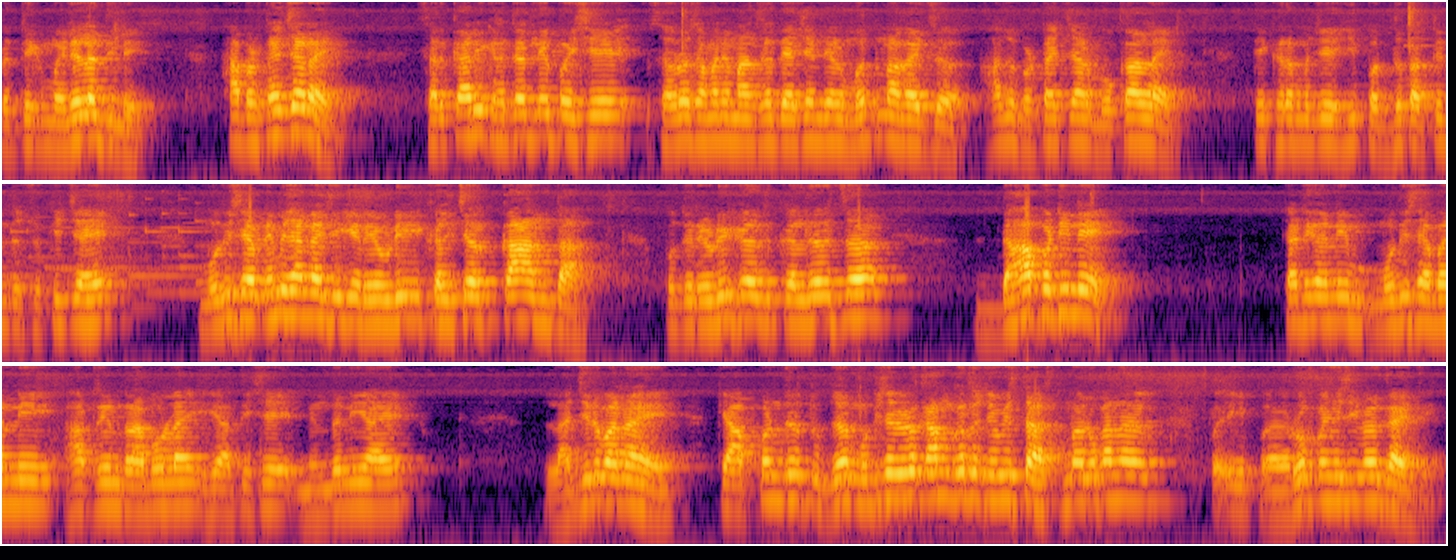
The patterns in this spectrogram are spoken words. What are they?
प्रत्येक महिलेला दिले. हा भ्रष्टाचार आहे. सरकारी खात्यातले पैसे सर्वसामान्य माणसाला द्यायचे आणि त्यावर मत मागायचं हा जो भ्रष्टाचार बोकाळला आहे ते खरं म्हणजे ही पद्धत अत्यंत चुकीची आहे. मोदी साहेब नेहमी सांगायचे की रेवडी कल्चर का आणता? पण ते रेवडी कल कल्चरचं दहा पटीने त्या ठिकाणी मोदी साहेबांनी हा ट्रेंड राबवला आहे हे अतिशय निंदनीय आहे. लाजीरवान आहे की आपण जर तू जर मोदी साहेब एवढं काम करतो चोवीस तास तुम्हाला लोकांना प- रोख पैशाची वेळ काय ते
